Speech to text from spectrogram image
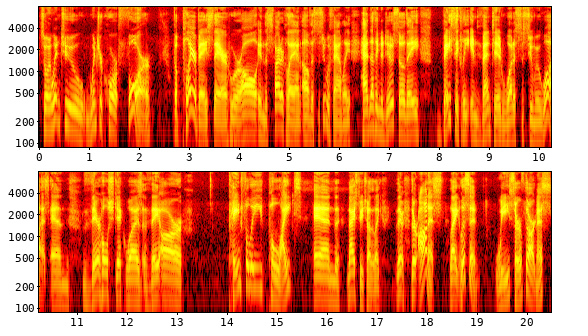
So when we went to Winter Court 4, the player base there, who are all in the Spider Clan of the Susumu family, had nothing to do, so they basically invented what a Susumu was. And their whole shtick was they are painfully polite and nice to each other. Like they're they're honest. Like, listen, we serve darkness.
